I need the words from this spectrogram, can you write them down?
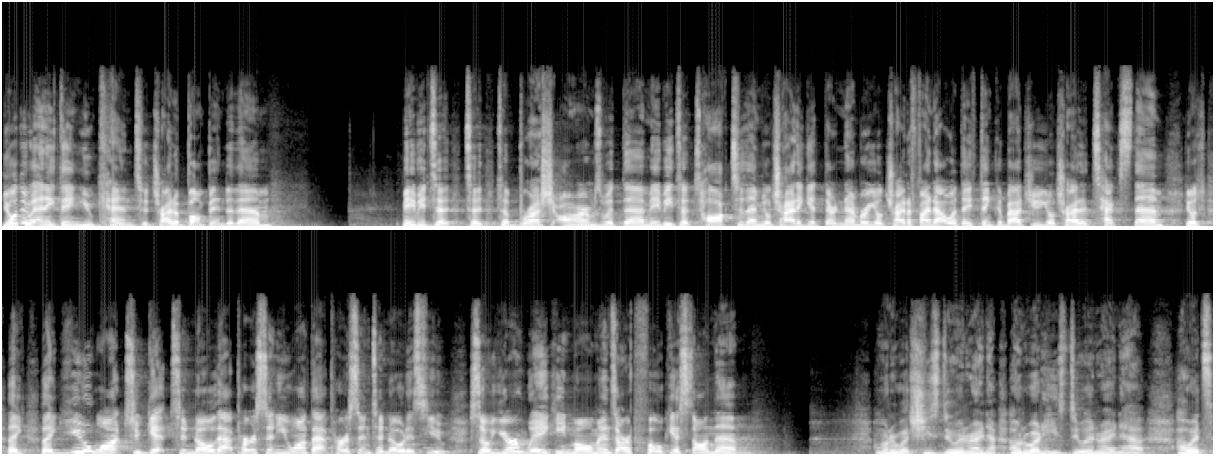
you'll do anything you can to try to bump into them maybe to, to, to brush arms with them, maybe to talk to them. You'll try to get their number. You'll try to find out what they think about you. You'll try to text them. You'll, like, like you want to get to know that person. You want that person to notice you. So your waking moments are focused on them. I wonder what she's doing right now. I wonder what he's doing right now. Oh, it's,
